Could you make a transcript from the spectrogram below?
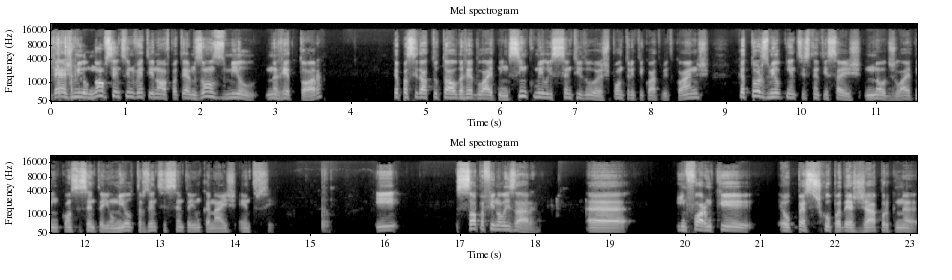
10.999 para termos 11.000 na rede Tor. Capacidade total da rede Lightning 5.062.34 bitcoins. 14.576 nodes Lightning com 61.361 canais entre si. E só para finalizar, uh, informo que eu peço desculpa desde já, porque na,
